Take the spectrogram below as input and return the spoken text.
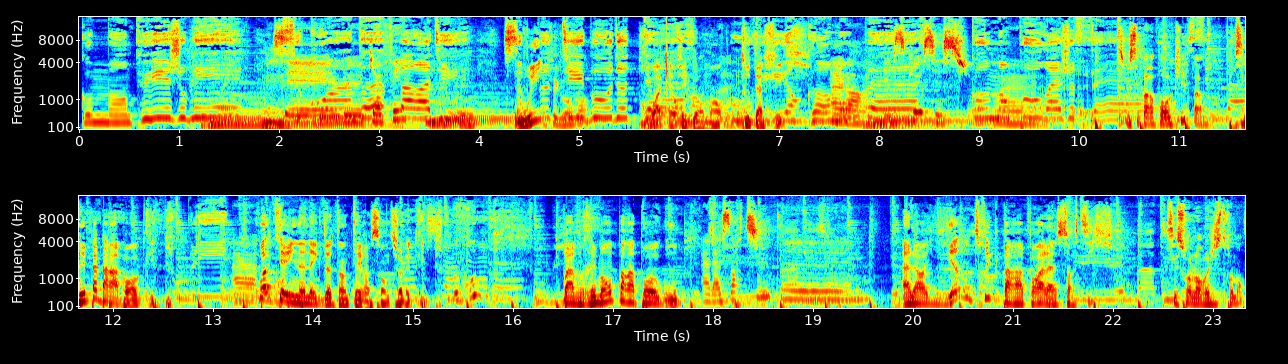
Comment puis-je oublier C'est ce coin le de café paradis, ce Oui. petit Café bout de Trois cafés gourmands, tout à fait. Alors, est-ce que c'est sur. Comment euh, pourrais-je faire Est-ce que c'est par rapport au clip hein? Ce n'est pas par rapport au clip. à- Quoi qu'il y a une anecdote intéressante sur le clip. au groupe? Pas vraiment par rapport au groupe. À la sortie de. Alors, il y a un truc par rapport à la sortie. C'est sur l'enregistrement?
